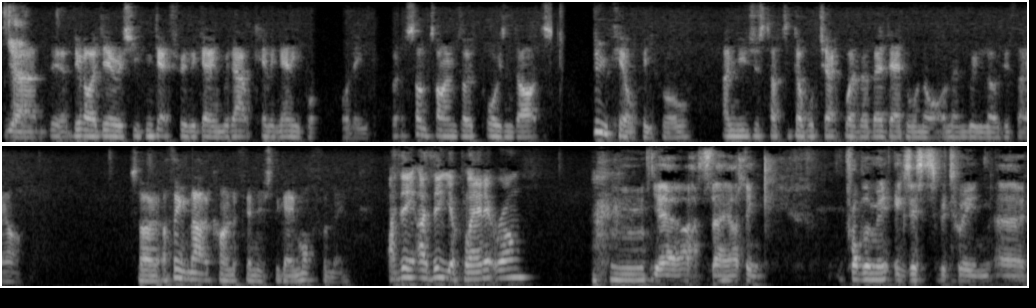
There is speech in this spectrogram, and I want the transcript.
Yeah. Uh, the, the idea is you can get through the game without killing anybody, but sometimes those poison darts do kill people, and you just have to double check whether they're dead or not, and then reload if they are. So I think that kind of finished the game off for me. I think I think you're playing it wrong. Mm, yeah, I have to say I think problem exists between uh,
